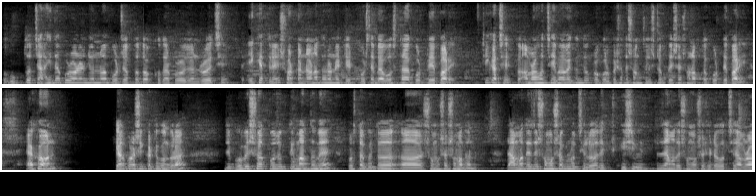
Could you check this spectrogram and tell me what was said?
তো উক্ত চাহিদা পূরণের জন্য পর্যাপ্ত দক্ষতার প্রয়োজন রয়েছে। এক্ষেত্রে সরকার নানা ধরনের টেট কোর্সের ব্যবস্থা করতে পারে। ঠিক আছে? তো আমরা হচ্ছে এভাবে কিন্তু প্রকল্পের সাথে সংশ্লিষ্ট পেশা শনাক্ত করতে পারি। এখন, খেয়াল করা শিক্ষার্থী বন্ধুরা যে ভবিষ্যৎ প্রযুক্তির মাধ্যমে প্রস্তাবিত সমস্যার সমাধান। আমাদের যে সমস্যাগুলো ছিল, যে কৃষিতে যে আমাদের সমস্যা, সেটা হচ্ছে আমরা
